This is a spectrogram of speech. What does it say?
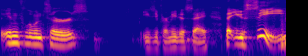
influencers, easy for me to say, that you see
